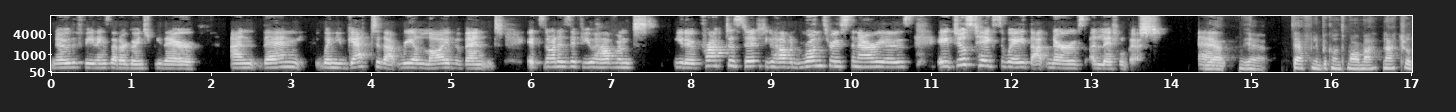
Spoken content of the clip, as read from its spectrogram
Know the feelings that are going to be there. And then when you get to that real live event, it's not as if you haven't you know practiced it you haven't run through scenarios it just takes away that nerves a little bit um, yeah yeah definitely becomes more ma- natural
